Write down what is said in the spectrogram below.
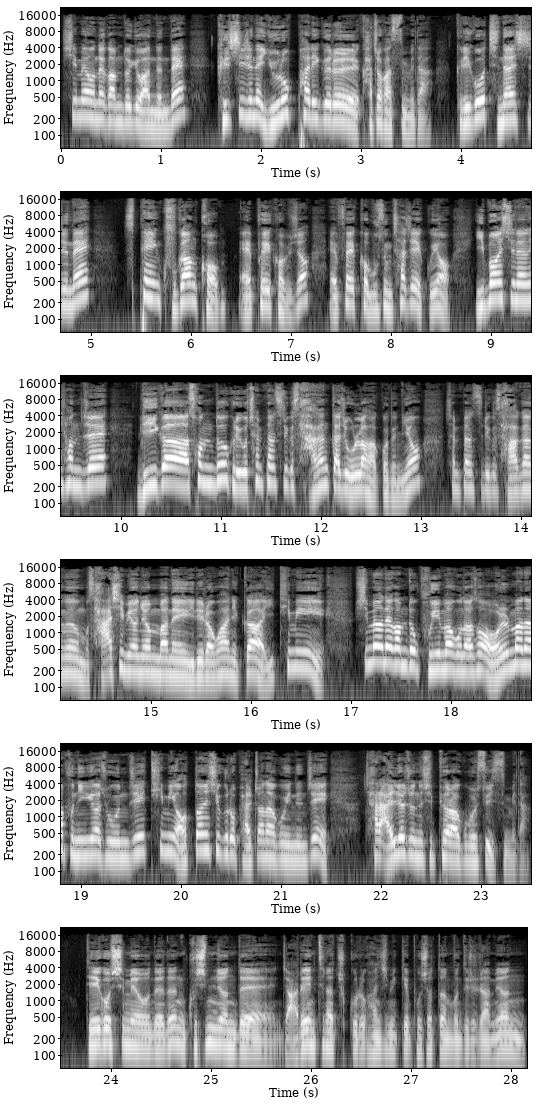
시메오네 감독이 왔는데 그 시즌에 유로파리그를 가져갔습니다. 그리고 지난 시즌에 스페인 국왕컵, FA컵이죠. FA컵 우승 차지했고요. 이번 시즌은 현재 리가 선두 그리고 챔피언스리그 4강까지 올라갔거든요. 챔피언스리그 4강은 뭐 40여 년 만의 일이라고 하니까 이 팀이 시면에 감독 부임하고 나서 얼마나 분위기가 좋은지 팀이 어떤 식으로 발전하고 있는지 잘 알려주는 지표라고 볼 수 있습니다. 디에고 시메오네는 90년대 이제 아르헨티나 축구를 관심 있게 보셨던 분들이라면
